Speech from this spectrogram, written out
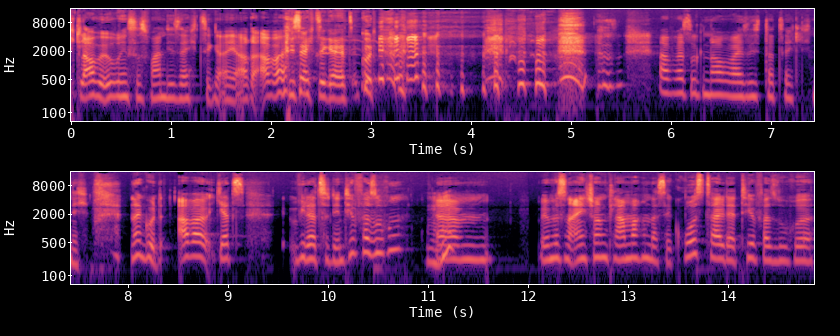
Ich glaube übrigens, das waren die 60er Jahre, aber. Die 60er jetzt, gut. aber so genau weiß ich es tatsächlich nicht. Na gut, aber jetzt wieder zu den Tierversuchen. Mhm. Ähm, wir müssen eigentlich schon klar machen, dass der Großteil der Tierversuche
